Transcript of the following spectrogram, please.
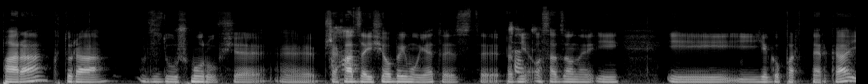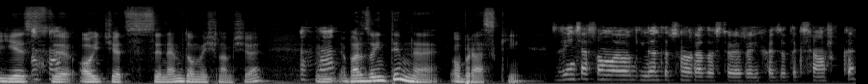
para, która wzdłuż murów się e, przechadza Aha. i się obejmuje. To jest pewnie tak. osadzony i, i, jego partnerka. I jest Aha. ojciec z synem, domyślam się. Aha. Bardzo intymne obrazki. Zdjęcia są moją gigantyczną radością, jeżeli chodzi o tę książkę,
